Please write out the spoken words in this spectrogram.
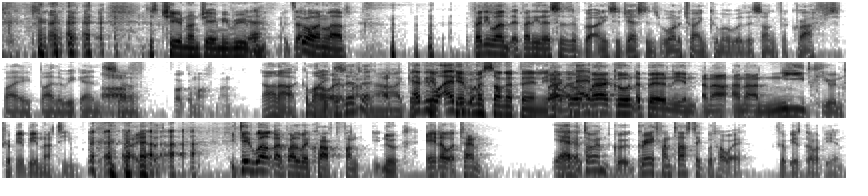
Just cheering on Jamie Rubin. Yeah, exactly. Go on, lad. if anyone, if any listeners have got any suggestions, we want to try and come up with a song for Krafth by by the weekend. Oh, so f- fuck them off, man. No, no, come on, no he deserves it. No, give, everyone, give, everyone, give him a song at Burnley. We're, go, we're going to Burnley, and, and, I, and I need Kieran Trippier to be in that team. right? he did well, by the way, Krafth. Fan, you know, eight out of ten. Yeah, eight out of ten, great, fantastic. But how uh, Trippier's got to be in.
